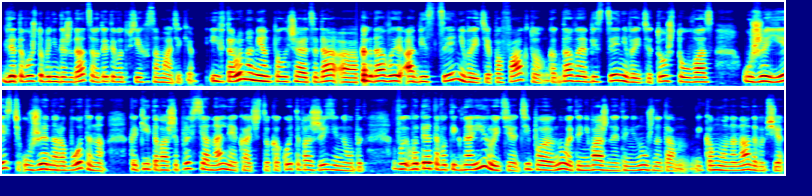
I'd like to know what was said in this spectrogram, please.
для того, чтобы не дожидаться вот этой вот психосоматики. И второй момент получается, да, а, когда вы обесцениваете по факту, когда вы обесцениваете то, что у вас уже есть, уже наработано, какие-то ваши профессиональные качества, какой-то ваш жизненный опыт, вы вот это вот игнорируете, типа, ну, это не важно, это не нужно там, и кому оно надо вообще.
